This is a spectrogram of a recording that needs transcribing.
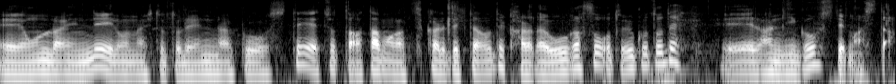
えー、オンラインでいろんな人と連絡をしてちょっと頭が疲れてきたので体を動かそうということで、えー、ランニングをしてました、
